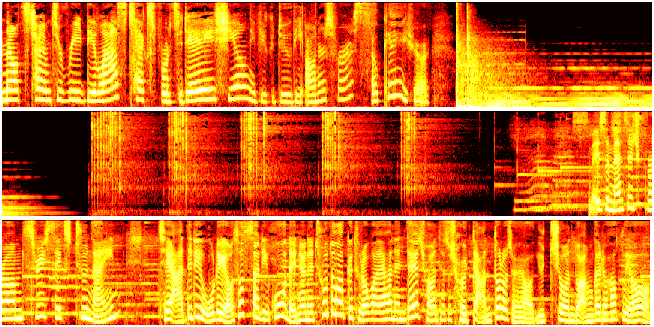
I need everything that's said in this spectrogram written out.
Now it's time to read the last text for today. Xiong, if you could do the honors for us. Okay, sure. It's a message from 3629. 제 아들이 올해 6살이고 내년에 초등학교 들어가야 하는데 저한테서 절대 안 떨어져요. 유치원도 안 가려 하고요.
